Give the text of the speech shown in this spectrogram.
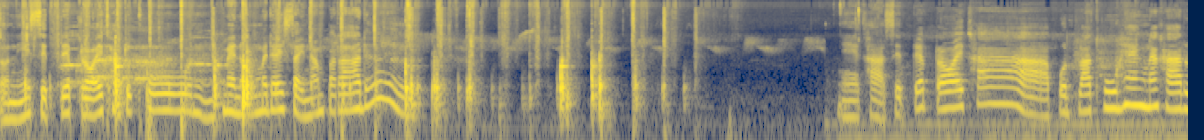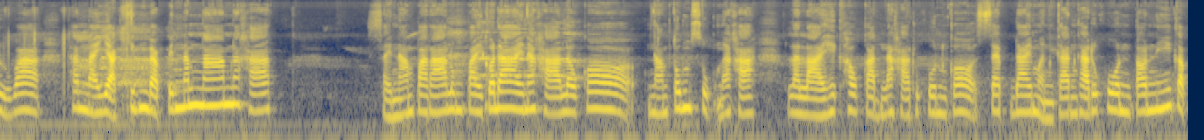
ตอนนี้เสร็จเรียบร้อยค่ะทุกคน แม่น้องไม่ได้ใส่น้ำปลาเด้อนี่ค่ะ เสร็จเรียบร้อยค่ะปนปลาทูแห้งนะคะ หรือว่าท่านไหนอยากกินแบบเป็นน้ำๆนะคะ ใส่น้ำปลาร้าลงไปก็ได้นะคะ แล้วก็น้ำต้มสุกนะคะ ละลายให้เข้ากันนะคะ ทุกคนก็แซ่บได้เหมือนกันค่ะ ทุกคนตอนนี้กับ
